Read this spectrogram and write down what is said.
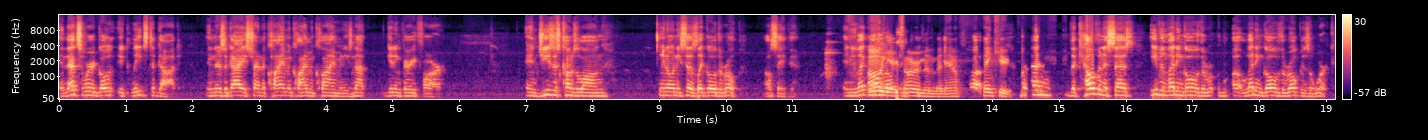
and that's where it goes. It leads to God. And there's a guy who's trying to climb and climb and climb, and he's not getting very far. And Jesus comes along, you know, and he says, "Let go of the rope. I'll save you." And you let go. oh of the rope yes, I remember now. Thank you. But then the Calvinist says even letting go of the uh, letting go of the rope is a work.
